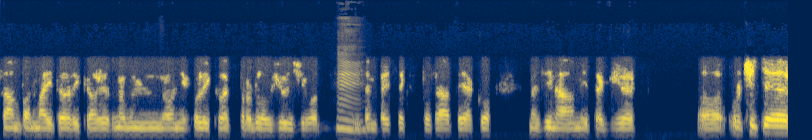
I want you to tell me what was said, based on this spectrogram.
sám pan majitel říkal, že jsme mu no, několik let prodloužili život. Hmm. Ten pejsek pořád je jako mezi námi, takže uh, určitě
